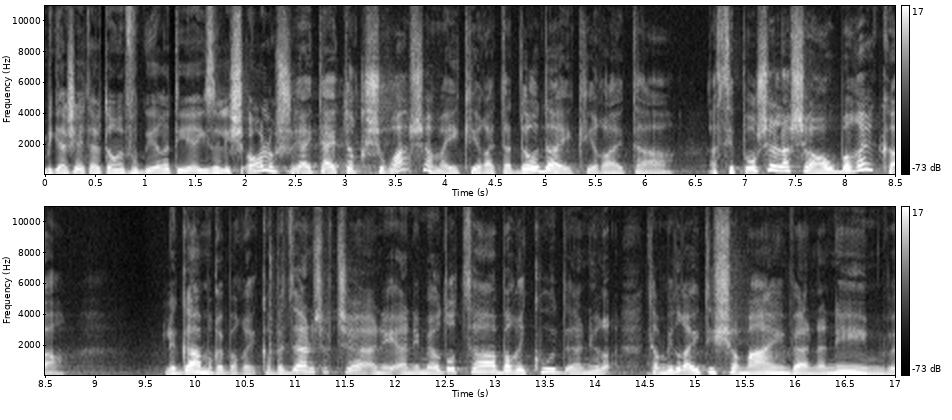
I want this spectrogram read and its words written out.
בגלל שהיא הייתה יותר מבוגרת, היא העיזה לשאול או ש... היא הייתה יותר קשורה שם, היא הכירה את הדודה, היא הכירה את ה... הסיפור של השואה הוא ברקע, לגמרי ברקע. בזה אני חושבת שאני מאוד רוצה בריקוד, אני תמיד ראיתי שמיים ועננים, ו...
